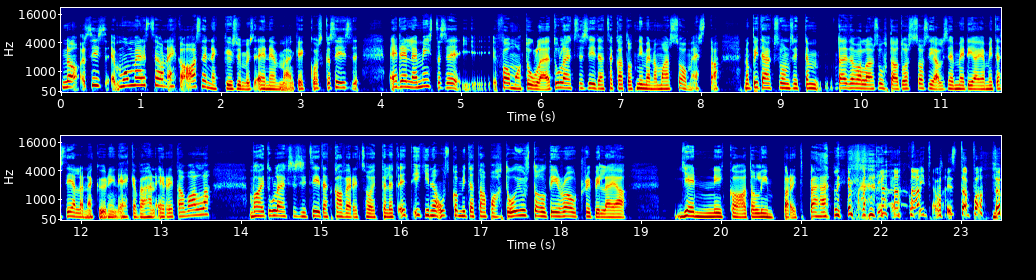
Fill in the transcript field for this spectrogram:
No siis mun mielestä se on ehkä asennekysymys enemmänkin, koska siis edelleen mistä se FOMO tulee? Tuleeko se siitä, että sä katot nimenomaan somesta? No pitääkö sun sitten, tai tavallaan suhtautua sosiaaliseen mediaan ja mitä siellä näkyy, niin ehkä vähän eri tavalla? Vai tuleeko se sitten siitä, että kaverit soittelee, että et ikinä usko mitä tapahtuu? Just oltiin roadtripillä ja Jenni kaato limpparit päälle. Mä mitä voisi tapahtua.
